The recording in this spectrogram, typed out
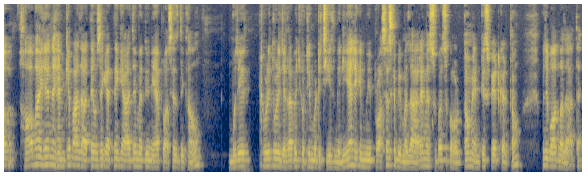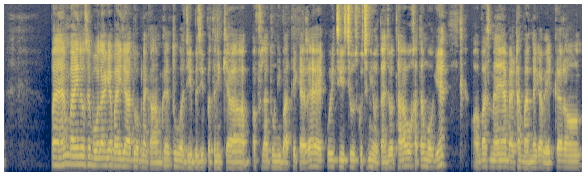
अब हाउ भाई जन हम के पास आते हैं, उसे कहते हैं कि आज मैं तुझे नया प्रोसेस दिखाऊँ। मुझे थोड़ी थोड़ी जगह पे छोटी मोटी चीज़ मिली है, लेकिन मुझे प्रोसेस का भी मज़ा आ रहा है। मैं सुबह सुबह उठता हूँ, मैं एंटिसिपेट करता हूँ, मुझे बहुत मज़ा आता है। पर अहम भाई ने उसे बोला कि, भाई जा, तू अपना काम कर, तू अजीब अजीब पता नहीं क्या अफला नहीं बातें कर रहा है, कोई चीज़ चूज़ कुछ नहीं होता। जो था वो खत्म हो गया और बस मैं यहाँ बैठा मरने का वेट कर रहा हूँ।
